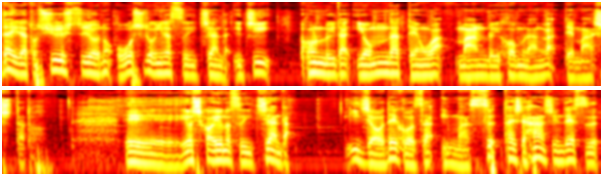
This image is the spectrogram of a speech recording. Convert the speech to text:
代打途中出場の大城2打数1安打、1本塁打4打点は満塁ホームランが出ましたと。えー、吉川4打数1安打。以上でございます。対して阪神です。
